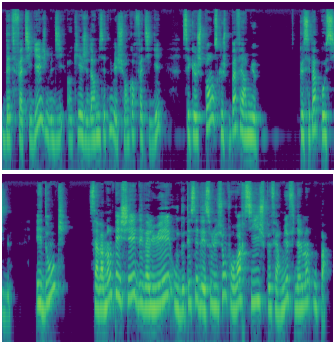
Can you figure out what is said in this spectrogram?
d'être fatiguée, je me dis, OK, j'ai dormi cette nuit, mais je suis encore fatiguée, c'est que je pense que je ne peux pas faire mieux que c'est pas possible. Et donc, ça va m'empêcher d'évaluer ou de tester des solutions pour voir si je peux faire mieux finalement ou pas.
